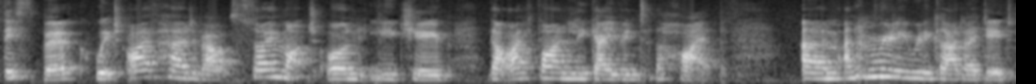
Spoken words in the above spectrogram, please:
this book, which I've heard about so much on YouTube that I finally gave into the hype. Um, and I'm really, really glad I did.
